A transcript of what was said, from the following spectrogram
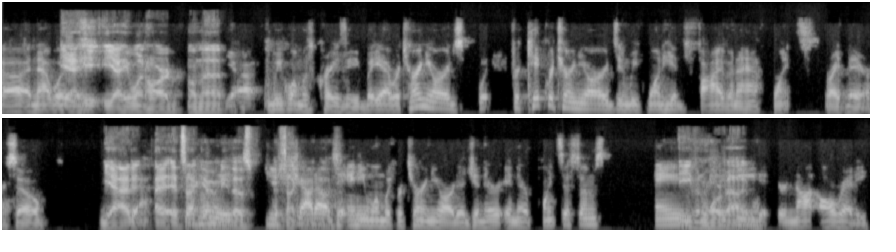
Uh, and that was yeah he yeah he went hard on that yeah week one was crazy but yeah return yards for kick return yards in week one he had five and a half points right there so yeah, I yeah. it's Definitely not giving me those. Just shout out those. to anyone with return yardage in their in their point systems. Aim even more valuable if you're not already.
